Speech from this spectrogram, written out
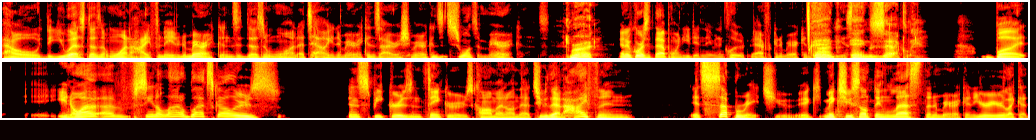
how the US doesn't want hyphenated Americans. It doesn't want Italian Americans, Irish Americans. It just wants Americans. Right. And of course, at that point, he didn't even include African Americans, obviously. Exactly. But, eh, you know, I, I've seen a lot of black scholars and speakers and thinkers comment on that too. That hyphen, it separates you. It makes you something less than American. You're you're like a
